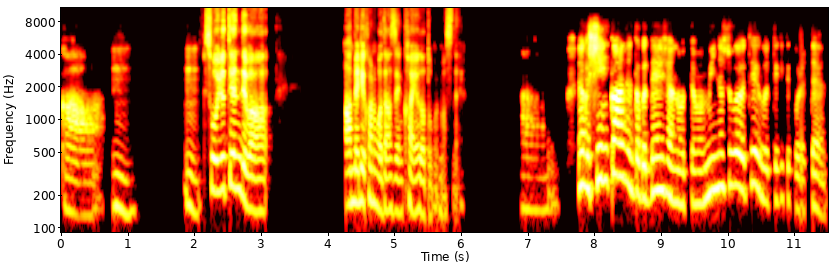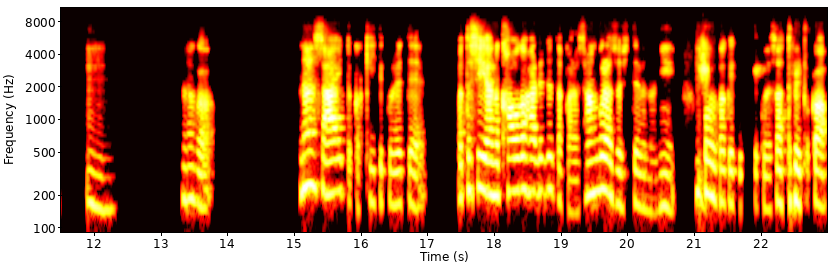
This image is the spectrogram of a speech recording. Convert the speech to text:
か。うん。うん。そういう点では、アメリカの方が断然寛容だと思いますね。あーなんか新幹線とか電車乗ってもみんなすごい手振ってきてくれて、うん。なんか、何歳とか聞いてくれて、私、あの、顔が腫れてたからサングラスしてるのに、声かけてきてくださったりとか、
